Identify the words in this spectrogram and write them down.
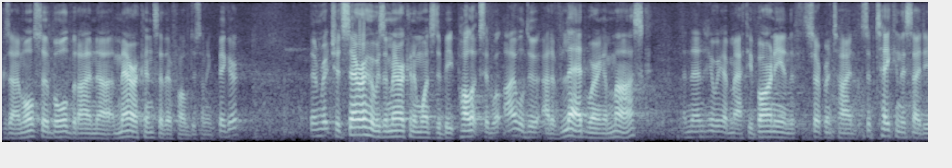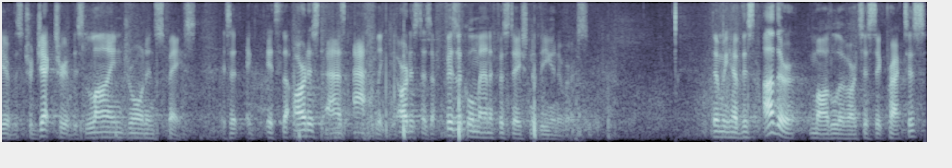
because I'm also bald, but I'm now American, so therefore I'll do something bigger. Then Richard Serra, who was American and wanted to beat Pollock, said, well, I will do it out of lead, wearing a mask. And then here we have Matthew Barney and the Serpentine, sort of taking this idea of this trajectory of this line drawn in space. It's, a, it's the artist as athlete, the artist as a physical manifestation of the universe. Then we have this other model of artistic practice,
